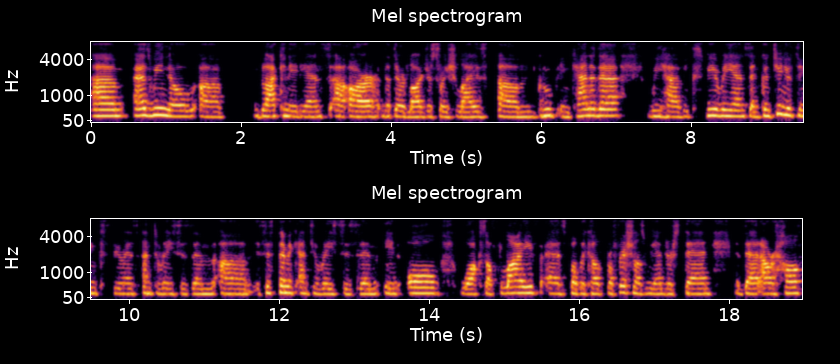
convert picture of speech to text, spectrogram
Um, as we know, uh, Black Canadians uh, are the third largest racialized um, group in Canada. We have experienced and continue to experience anti-racism, um, systemic anti-racism in all walks of life. As public health professionals, we understand that our health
